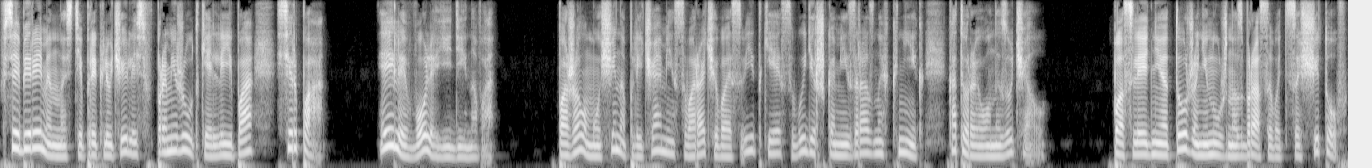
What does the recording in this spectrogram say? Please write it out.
все беременности приключились в промежутке липа-серпа или воля единого. Пожал мужчина плечами, сворачивая свитки с выдержками из разных книг, которые он изучал. Последнее тоже не нужно сбрасывать со счетов.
